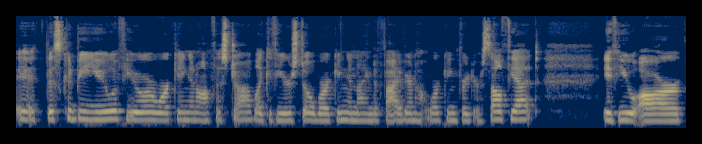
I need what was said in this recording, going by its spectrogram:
if this could be you if you are working an office job, like if you're still working a nine to five, you're not working for yourself yet. If you are,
